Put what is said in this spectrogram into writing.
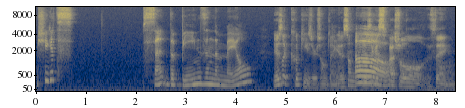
she gets sent the beans in the mail it was like cookies or something. It was something. oh. It was like a Oh. special thing.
